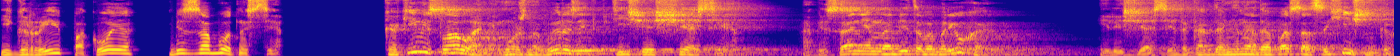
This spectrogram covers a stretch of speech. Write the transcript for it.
игры, покоя, беззаботности. Какими словами можно выразить птичье счастье? Описанием набитого брюха? Или счастье — это когда не надо опасаться хищников?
